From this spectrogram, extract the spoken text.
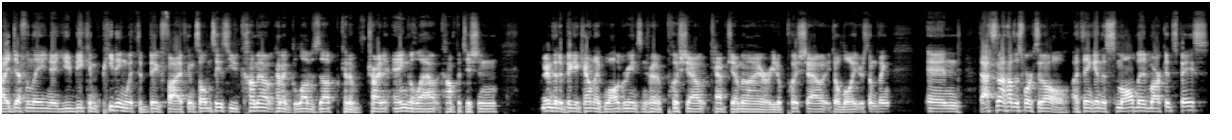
I definitely, you know, you'd be competing with the big five consultancies. So you'd come out kind of gloves up, kind of trying to angle out competition landed a big account like Walgreens and trying to push out Capgemini or you know push out Deloitte or something. And that's not how this works at all. I think in the small mid market space,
